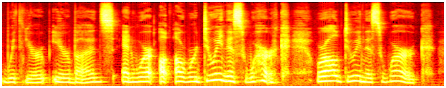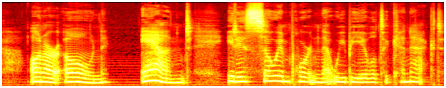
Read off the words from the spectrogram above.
with your earbuds and we're uh, we're doing this work we're all doing this work on our own and it is so important that we be able to connect.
